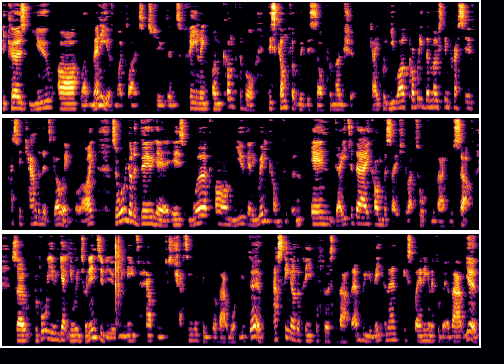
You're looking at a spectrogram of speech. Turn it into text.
because you are, like many of my clients and students, feeling uncomfortable, discomfort with this self promotion. Okay. But you are probably the most impressive candidates going. All right. So what we've got to do here is work on you getting really confident in day to day conversation about talking about yourself. So before we even get you into an interview, we need to have you just chatting with people about what you do, asking other people first about them, who you meet, and then explaining a little bit about you.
